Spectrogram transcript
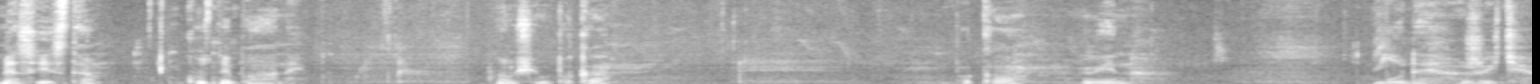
М'ясиста. Вкус непоганий. В общем, поки, поки він буде жити.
